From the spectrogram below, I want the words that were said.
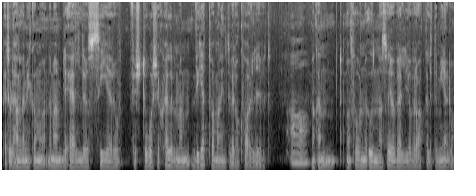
Jag tror det handlar mycket om när man blir äldre och ser och förstår sig själv. Man vet vad man inte vill ha kvar i livet. ja. Man, kan, man får unna sig och välja och vraka lite mer då.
